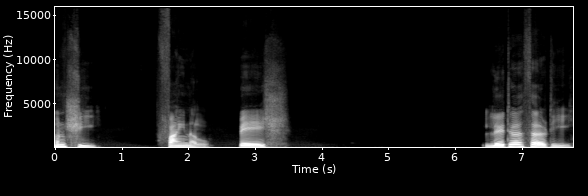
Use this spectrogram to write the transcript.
munshi final pesh letter 30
